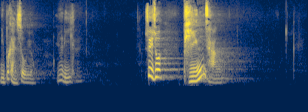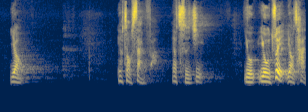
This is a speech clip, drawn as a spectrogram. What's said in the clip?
你不敢受用，因为离开。所以说，平常要要造善法，要持戒，有有罪要忏。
